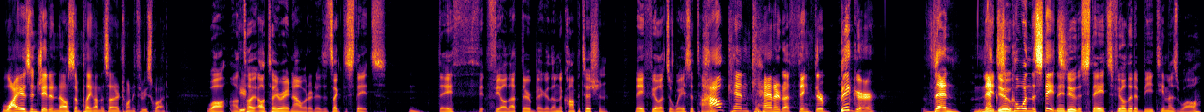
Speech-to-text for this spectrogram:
Why isn't Jayden Nelson playing on this under 23 squad? Well, I'll Here- tell you, I'll tell you right now what it is. It's like the states. Hmm. They th- feel that they're bigger than the competition. They feel it's a waste of time. How can Canada think they're bigger than They do. Mexico and the States? They do. The states fielded a B team as well.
